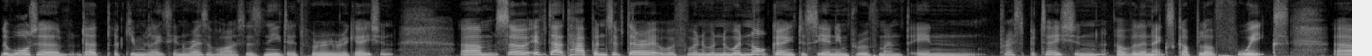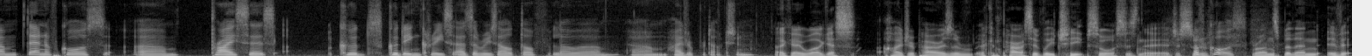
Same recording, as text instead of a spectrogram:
the water that accumulates in reservoirs is needed for irrigation. Um, so if that happens, if there, if we're not going to see an improvement in precipitation over the next couple of weeks, um, then of course um, prices could could increase as a result of lower um, hydro production. Okay, well, I guess hydropower is a, a, comparatively cheap source, isn't it? It just sort of, of course. runs. But then, if it,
